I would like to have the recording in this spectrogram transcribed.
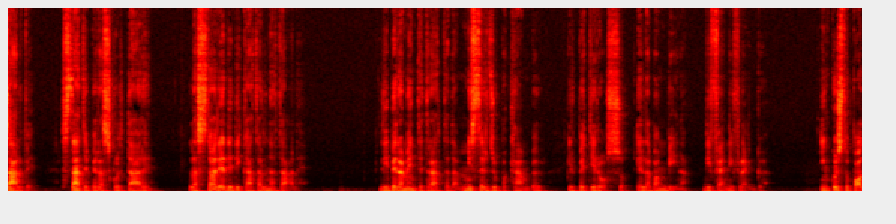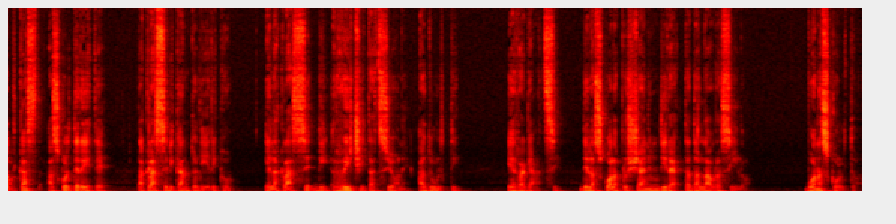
salve, state per ascoltare la storia dedicata al Natale, liberamente tratta da Mr. Zuppa Campbell, il pettirosso e la bambina di Fanny Flagg. In questo podcast ascolterete la classe di canto lirico e la classe di recitazione adulti e ragazzi della scuola Proscenium diretta da Laura Silo. Buon ascolto.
